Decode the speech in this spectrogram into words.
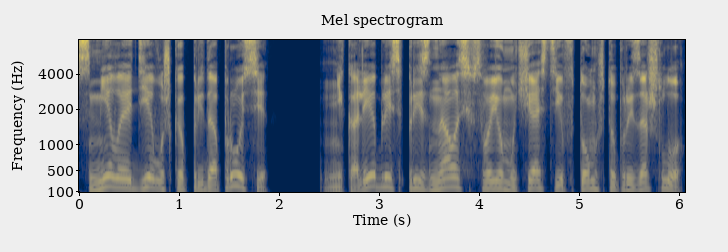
Смелая девушка при допросе, не колеблясь, призналась в своем участии в том, что произошло.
